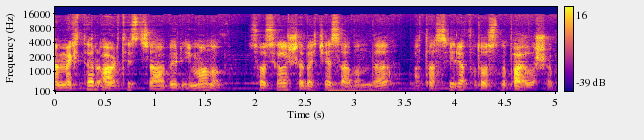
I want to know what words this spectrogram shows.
Əməkdar artist Cabir İmanov sosial şəbəkə hesabında atası ilə fotosunu paylaşıb.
